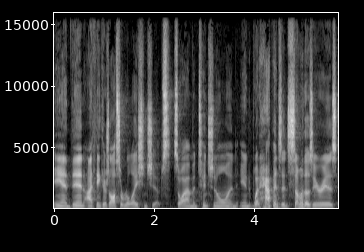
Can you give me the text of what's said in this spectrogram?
And then I think there's also relationships. So I'm intentional. And, and what happens in some of those areas,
